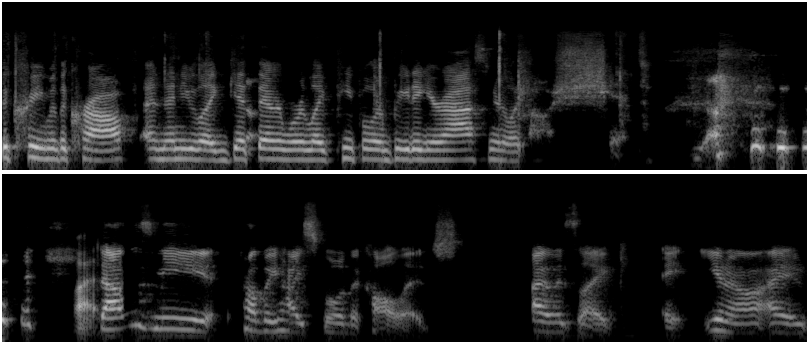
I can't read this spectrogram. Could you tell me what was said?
the cream of the crop, and then you like get there where like people are beating your ass, and you're like oh shit. yeah. But- that was me probably high school to college. I was like you know i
